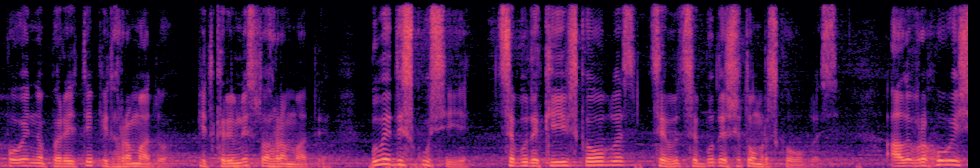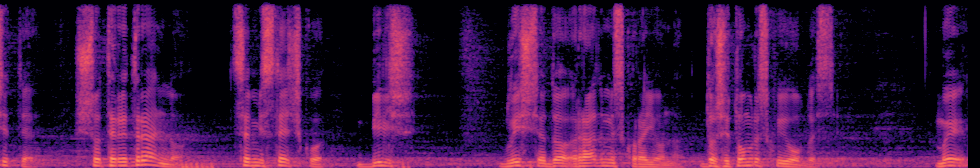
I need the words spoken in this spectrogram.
повинно перейти під громаду, під керівництво громади. Були дискусії. Це буде Київська область, це, це буде Житомирська область. Але враховуючи те, що територіально це містечко більш ближче до Радомирського району, до Житомирської області, ми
